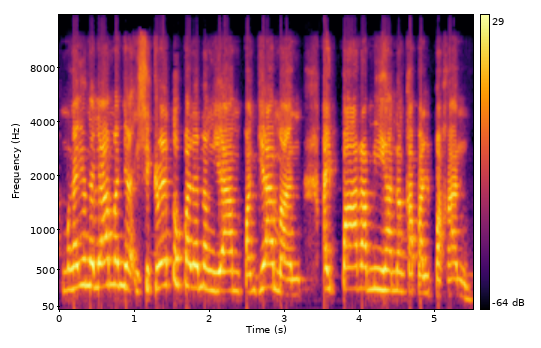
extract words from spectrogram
ngayon nalaman niya, isikreto pala ng yam, pagyaman ay paramihan ng kapalpakan.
